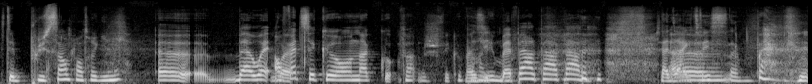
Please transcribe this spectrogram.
C'était plus simple, entre guillemets? Euh, bah ouais, en Ouais. fait, c'est qu'on a. Enfin, je fais que parler. Bah, parle, parle, parle. C'est la directrice.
